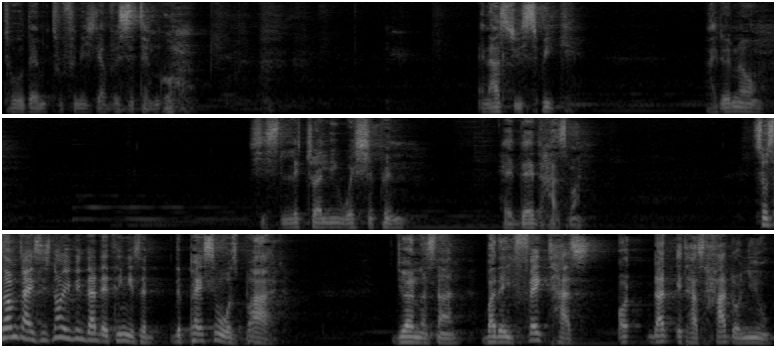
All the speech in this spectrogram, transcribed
told them to finish their visit and go. And as we speak, I don't know She's literally worshiping her dead husband. So sometimes it's not even that the thing is a, the person was bad. Do you understand? But the effect has uh, that it has had on you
